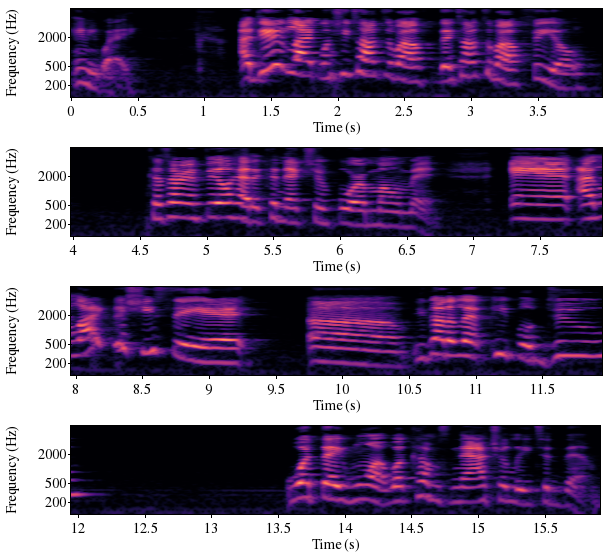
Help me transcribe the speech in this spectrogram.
Anyway, I did like when she talked about they talked about Phil, because her and Phil had a connection for a moment. And I like that she said, um, you got to let people do what they want, what comes naturally to them.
